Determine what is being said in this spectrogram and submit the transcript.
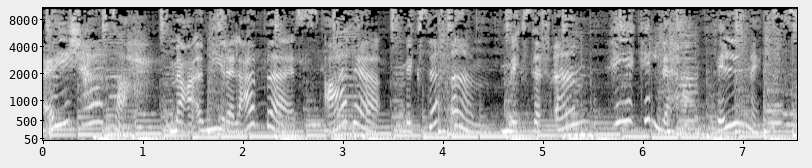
عيشها صح مع أميرة العباس على مكتف أم مكتف أم هي كلها في المكس.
